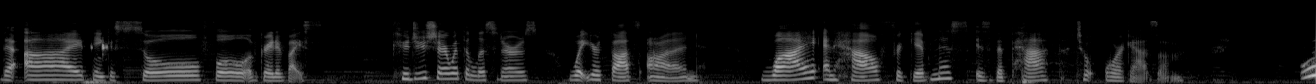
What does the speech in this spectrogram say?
that I think is so full of great advice. Could you share with the listeners what your thoughts on why and how forgiveness is the path to orgasm? Ooh.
